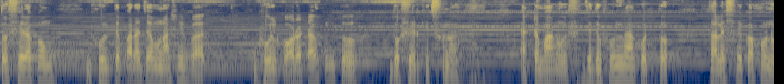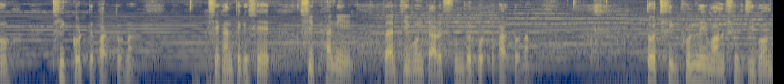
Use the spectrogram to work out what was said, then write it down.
তো সেরকম ভুলতে পারা যেমন আশীর্বাদ, ভুল করাটাও কিন্তু দোষের কিছু নয়। একটা মানুষ যদি ভুল না করতো, তাহলে সে কখনো ঠিক করতে পারতো না। সেখান থেকে সে শিক্ষা নিয়ে তার জীবনকে আরও সুন্দর করতে পারতো না। তো ঠিক ভুল নেই মানুষের জীবন।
